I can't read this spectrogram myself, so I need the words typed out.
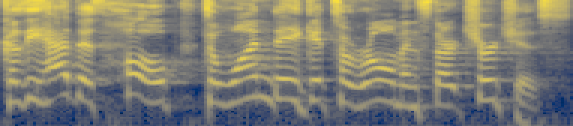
because he had this hope to one day get to Rome and start churches.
